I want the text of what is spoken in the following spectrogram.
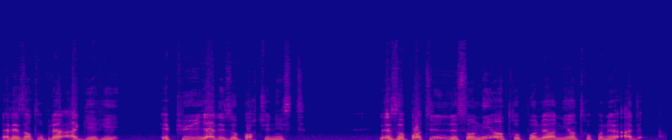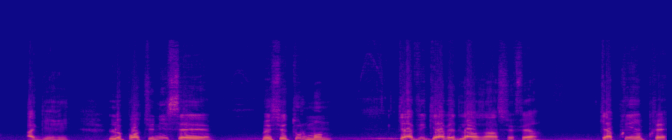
il y a des entrepreneurs aguerris, et puis il y a les opportunistes. Les opportunistes ne sont ni entrepreneurs ni entrepreneurs aguerris. L'opportuniste, c'est monsieur tout le monde qui a vu qu'il y avait de l'argent à se faire, qui a pris un prêt,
